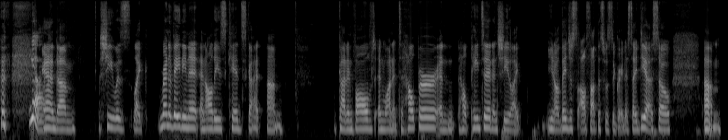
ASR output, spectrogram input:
Yeah. and um she was like renovating it and all these kids got um got involved and wanted to help her and help paint it and she like you know they just all thought this was the greatest idea so um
